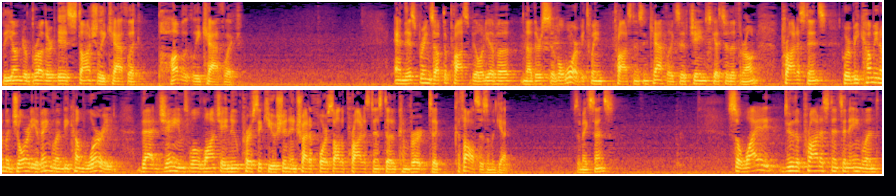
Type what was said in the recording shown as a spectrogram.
the younger brother, is staunchly Catholic, publicly Catholic. And this brings up the possibility of a, another civil war between Protestants and Catholics. If James gets to the throne, Protestants, who are becoming a majority of England, become worried that James will launch a new persecution and try to force all the Protestants to convert to Catholicism again. Does that make sense? So, why do the Protestants in England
